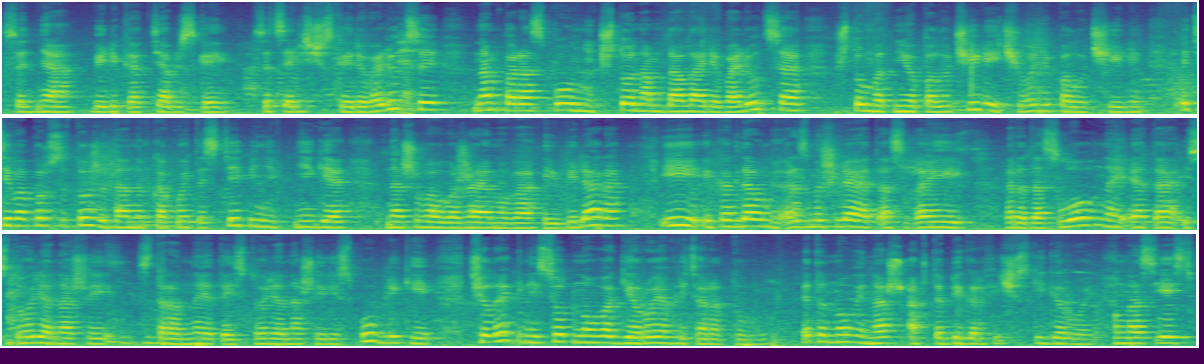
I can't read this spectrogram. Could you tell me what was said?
со дня Великой Октябрьской социалистической революции, нам пора вспомнить, что нам дала революция, что мы от нее получили и чего не получили. Эти вопросы тоже даны в какой-то степени в книге нашего уважаемого юбиляра. И, и когда он размышляет о своей родословной, это история нашей страны, это история нашей республики. Человек несет нового героя в литературу. Это новый наш автобиографический герой. У нас есть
